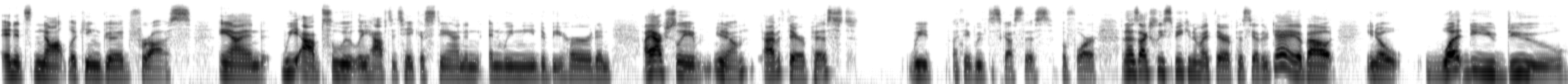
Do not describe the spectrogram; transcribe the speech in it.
And it's not looking good for us. And we absolutely have to take a stand and, and we need to be heard. And I actually, you know, I have a therapist. We, I think we've discussed this before. And I was actually speaking to my therapist the other day about, you know, what do you do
